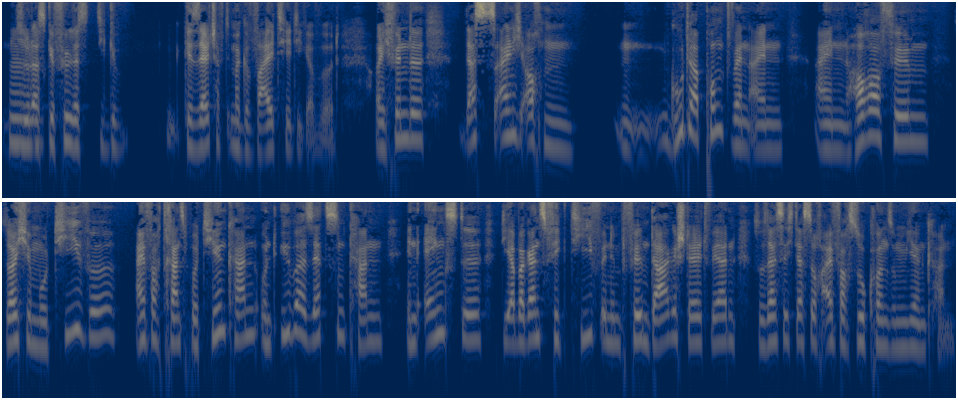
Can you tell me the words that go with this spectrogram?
mhm. so das Gefühl, dass die Ge Gesellschaft immer gewalttätiger wird. Und ich finde, das ist eigentlich auch ein ein guter Punkt, wenn ein, ein Horrorfilm solche Motive einfach transportieren kann und übersetzen kann in Ängste, die aber ganz fiktiv in dem Film dargestellt werden, sodass ich das auch einfach so konsumieren kann.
